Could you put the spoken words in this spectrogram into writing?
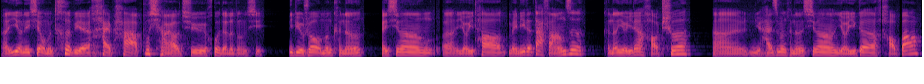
呃，也有那些我们特别害怕、不想要去获得的东西。你比如说，我们可能很希望，呃，有一套美丽的大房子，可能有一辆好车，啊，女孩子们可能希望有一个好包，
